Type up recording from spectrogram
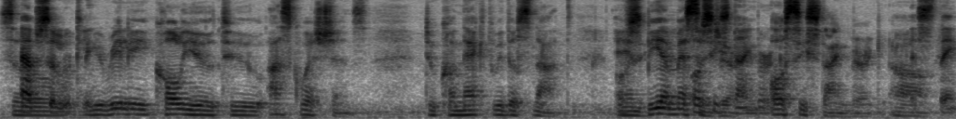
So Absolutely. we really call you to ask questions, to connect with Osnat, and Ossi- be a messenger. Ossi. Steinberg. Ossi Steinberg. Uh, Yes, thank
